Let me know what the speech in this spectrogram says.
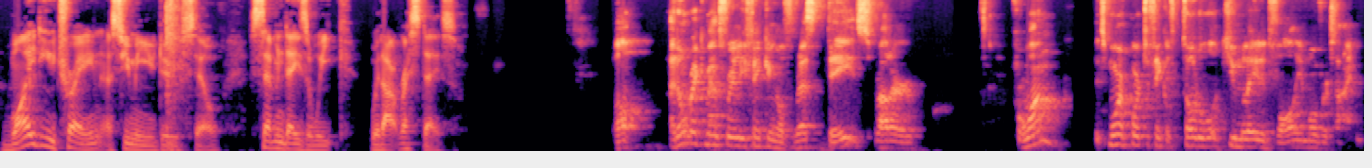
"Why do you train, assuming you do still, seven days a week without rest days?" Well, I don't recommend really thinking of rest days. Rather, for one, it's more important to think of total accumulated volume over time,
